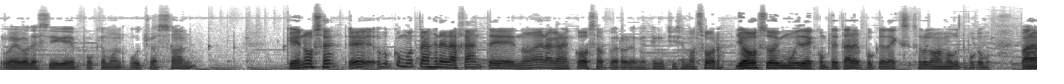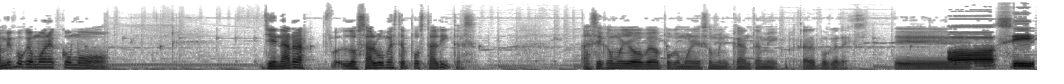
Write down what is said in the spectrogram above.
Luego le sigue Pokémon Ultra Sun. Que no sé, eh, como tan relajante, no era gran cosa, pero le metí muchísimas horas. Yo soy muy de completar el Pokédex, eso es lo que más me gusta Pokémon. Para mí Pokémon es como llenar los álbumes de postalitas. Así como yo veo Pokémon y eso me encanta a mí, completar el Pokédex. Eh... Oh, sí.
